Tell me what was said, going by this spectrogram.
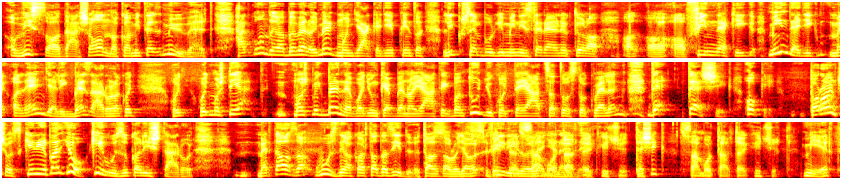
a visszaadása annak, amit ez művelt. Hát gondolja be vele, hogy megmondják egyébként a luxemburgi miniszterelnöktől a, a, a, a finnekig, mindegyik, a lengyelig bezárólag, hogy, hogy, hogy most, most még benne vagyunk ebben a játékban, tudjuk, hogy te játszatoztok velünk, de tessék, oké, okay, parancsolsz Kirill, jó, kihúzzuk a listáról, mert te azzal, húzni akartad az időt azzal, hogy a Kirillről legyen ez. egy kicsit? Tessék? Számoltál egy kicsit? Miért?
